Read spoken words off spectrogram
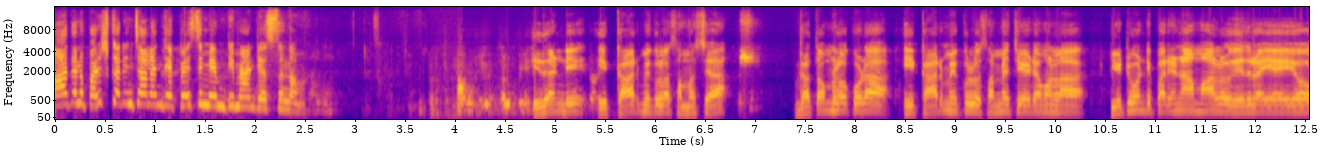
బాధను పరిష్కరించాలని చెప్పేసి మేము డిమాండ్ చేస్తున్నాం. ఇదండి ఈ కార్మికుల సమస్య. గతంలో కూడా ఈ కార్మికులు సమ్మె చేయడం వల్ల ఎటువంటి పరిణామాలు ఎదురయ్యాయో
